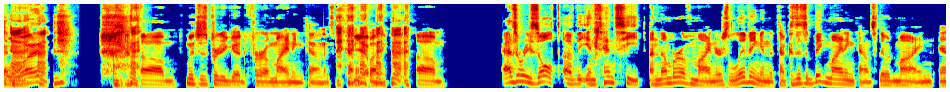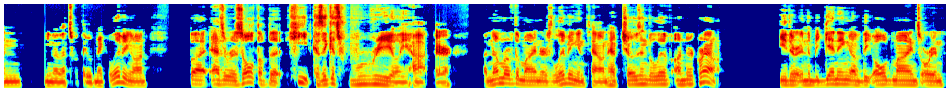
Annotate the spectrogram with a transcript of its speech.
What? um, which is pretty good for a mining town. It's kind of funny. Um, as a result of the intense heat, a number of miners living in the town, because it's a big mining town, so they would mine and, you know, that's what they would make a living on. But as a result of the heat, because it gets really hot there, a number of the miners living in town have chosen to live underground, either in the beginning of the old mines or in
